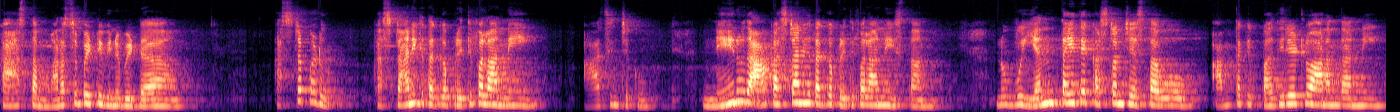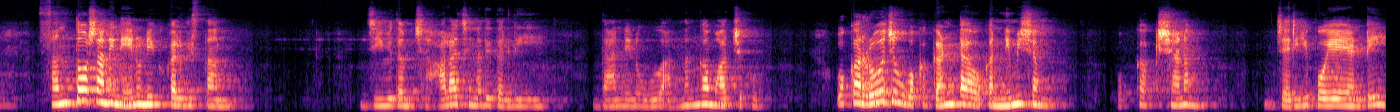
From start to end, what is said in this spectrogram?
కాస్త మనసు పెట్టి వినుబిడ్డా కష్టపడు. కష్టానికి తగ్గ ప్రతిఫలాన్ని ఆశించకు. నేను ఆ కష్టానికి తగ్గ ప్రతిఫలాన్ని ఇస్తాను. నువ్వు ఎంతైతే కష్టం చేస్తావో అంతకి పది రెట్లు ఆనందాన్ని సంతోషాన్ని నేను నీకు కలిగిస్తాను. జీవితం చాలా చిన్నది తల్లి. దాన్ని నువ్వు అందంగా మార్చుకో. ఒక రోజు ఒక గంట ఒక నిమిషం ఒక్క క్షణం జరిగిపోయాయంటే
